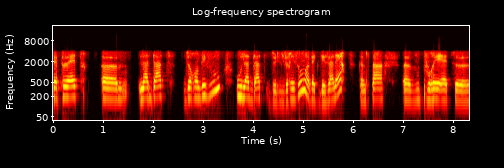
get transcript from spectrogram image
Ça peut être euh, la date de rendez-vous ou la date de livraison avec des alertes. Comme ça, euh, vous pourrez être euh,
